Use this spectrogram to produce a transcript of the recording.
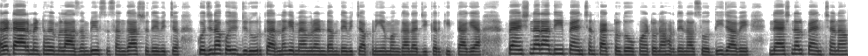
ਰਿਟਾਇਰਮੈਂਟ ਹੋਏ ਮੁਲਾਜ਼ਮ ਵੀ ਉਸ ਸੰਘਰਸ਼ ਦੇ ਵਿੱਚ ਕੁਝ ਨਾ ਕੁਝ ਜ਼ਰੂਰ ਕਰਨਗੇ। ਮੈਮੋਰੈਂਡਮ ਦੇ ਵਿੱਚ ਆਪਣੀਆਂ ਮੰਗਾਂ ਦਾ ਜ਼ਿਕਰ ਕੀਤਾ ਗਿਆ। ਪੈਨਸ਼ਨਰਾਂ ਦੀ ਪੈਨਸ਼ਨ ਫੈਕਟਰ 2.59 ਦੇ ਨਾਲ ਸੋਧੀ ਜਾਵੇ। ਨੈਸ਼ਨਲ ਪੈਨਸ਼ਨ,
